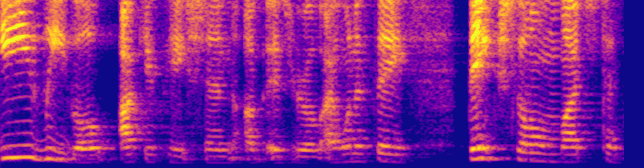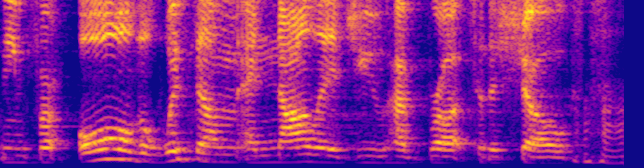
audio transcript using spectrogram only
illegal occupation of Israel. I want to say thanks so much, Tasneem, for all the wisdom and knowledge you have brought to the show. Mm-hmm.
